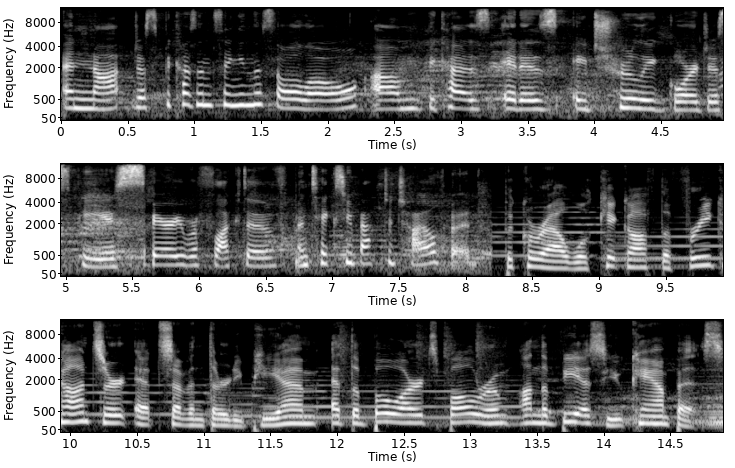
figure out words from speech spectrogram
And not just because I'm singing the solo, um, because it is a truly gorgeous piece, very reflective, and takes you back to childhood. The chorale will kick off the free concert at 7.30 p.m. at the Beaux Arts Ballroom on the BSU campus.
